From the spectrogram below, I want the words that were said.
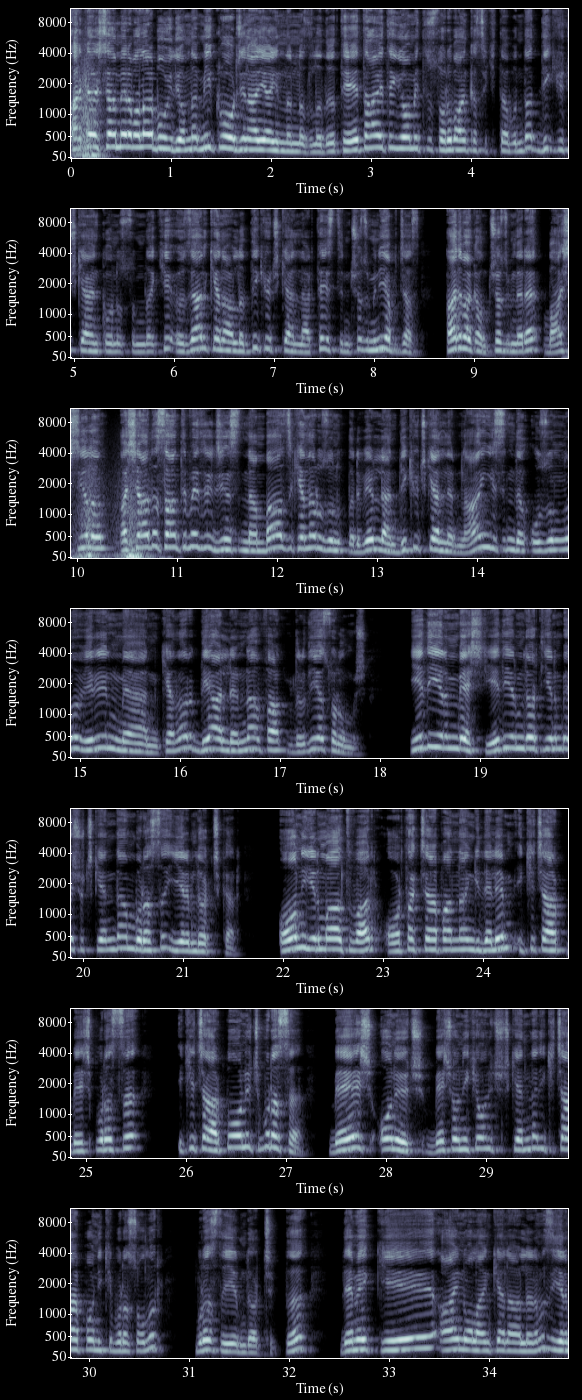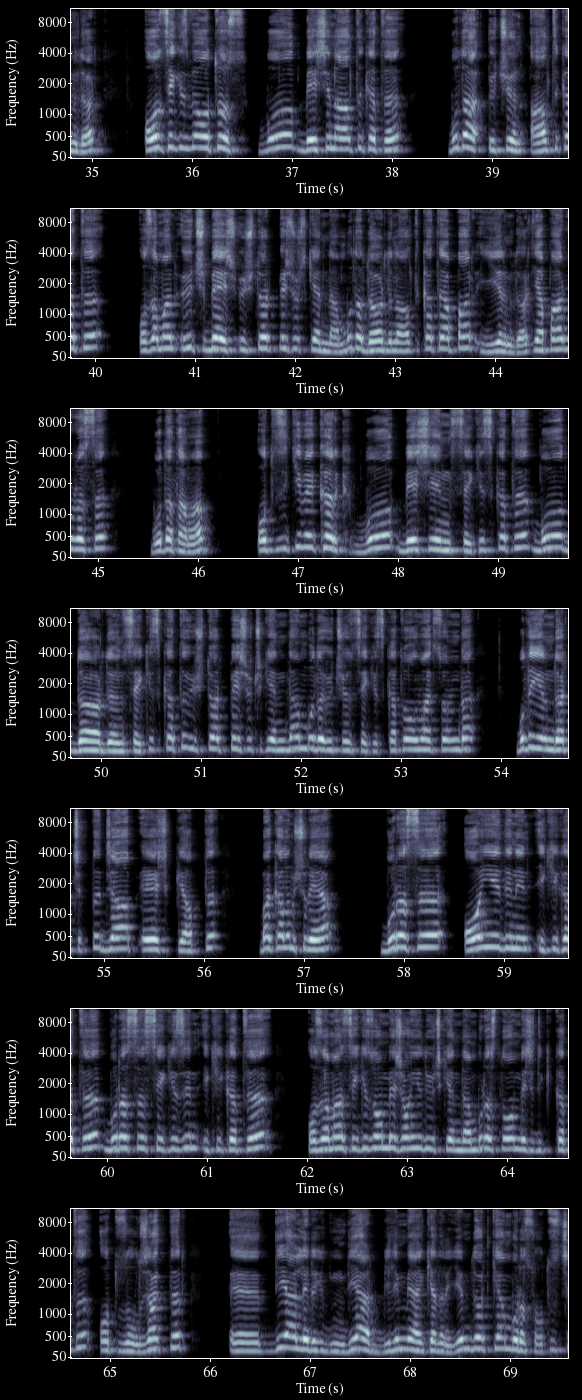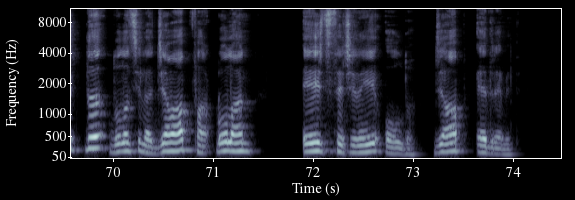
Arkadaşlar merhabalar bu videomda mikro orijinal yayınlarının hazırladığı TYT Geometri Soru Bankası kitabında dik üçgen konusundaki özel kenarlı dik üçgenler testinin çözümünü yapacağız. Hadi bakalım çözümlere başlayalım. Aşağıda santimetre cinsinden bazı kenar uzunlukları verilen dik üçgenlerin hangisinde uzunluğu verilmeyen kenar diğerlerinden farklıdır diye sorulmuş. 7 25 7 24 25 üçgeninden burası 24 çıkar. 10 26 var. Ortak çarpandan gidelim. 2 çarpı 5 burası. 2 çarpı 13 burası. 5 13 5 12 13 üçgeninden 2 çarpı 12 burası olur. Burası da 24 çıktı. Demek ki aynı olan kenarlarımız 24. 18 ve 30 bu 5'in 6 katı. Bu da 3'ün 6 katı. O zaman 3 5 3 4 5 üçgeninden bu da 4'ün 6 katı yapar. 24 yapar burası. Bu da tamam. 32 ve 40 bu 5'in 8 katı. Bu 4'ün 8 katı. 3 4 5 üçgeninden bu da 3'ün 8 katı olmak zorunda. Bu da 24 çıktı. Cevap E şıkkı yaptı. Bakalım şuraya. Burası 17'nin 2 katı. Burası 8'in 2 katı. O zaman 8, 15, 17 üçgeninden burası da 15'in 2 katı 30 olacaktır. Ee, diğerlerinin diğer bilinmeyen kenarı 24 iken burası 30 çıktı. Dolayısıyla cevap farklı olan E seçeneği oldu. Cevap Edremit.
